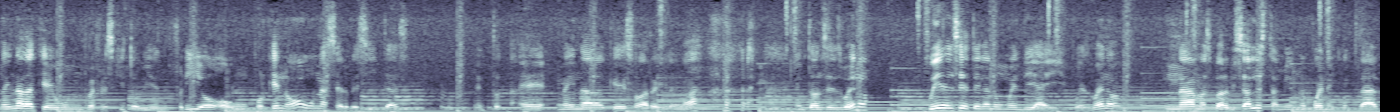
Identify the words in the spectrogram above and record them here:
no hay nada que un refresquito bien frío o, un, ¿por qué no? Unas cervecitas. Eh, no hay nada que eso arregle, ¿va? Entonces, bueno, cuídense, tengan un buen día y pues bueno, nada más para avisarles, también me pueden encontrar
